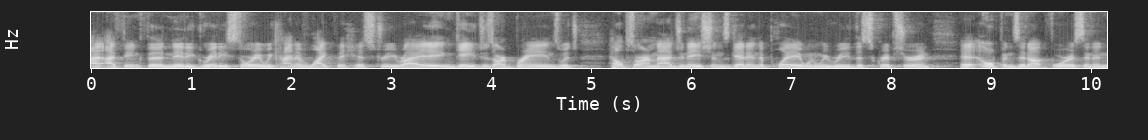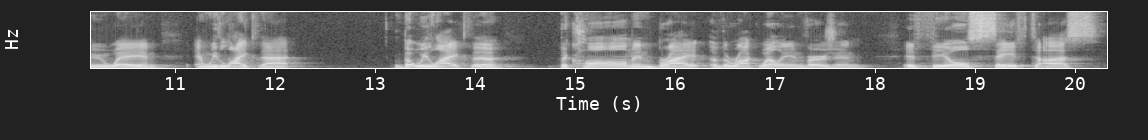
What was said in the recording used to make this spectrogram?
I, I think the nitty gritty story, we kind of like the history, right? It engages our brains, which helps our imaginations get into play when we read the scripture and it opens it up for us in a new way. And, and we like that. But we like the, the calm and bright of the Rockwellian version. It feels safe to us,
